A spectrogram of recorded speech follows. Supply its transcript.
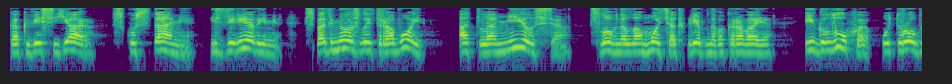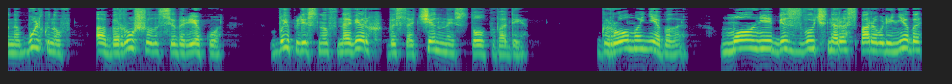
как весь яр с кустами и с деревьями, с подмерзлой травой отломился, словно ломоть от хлебного каравая, и глухо, утробно булькнув, обрушился в реку, выплеснув наверх высоченный столб воды. Грома не было. Молнии беззвучно распарывали небо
